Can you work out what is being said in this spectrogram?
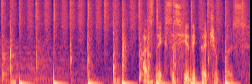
Als nächstes hier die Patcher Boys.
